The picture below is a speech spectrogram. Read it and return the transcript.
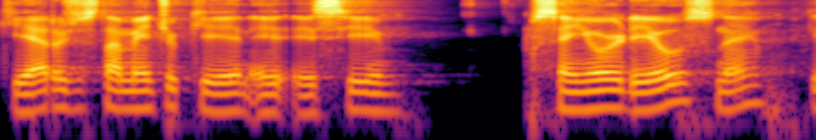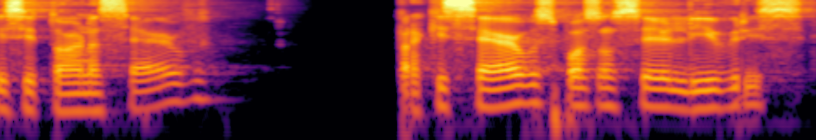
Que era justamente o que? Esse Senhor Deus, né? Que se torna servo, para que servos possam ser livres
